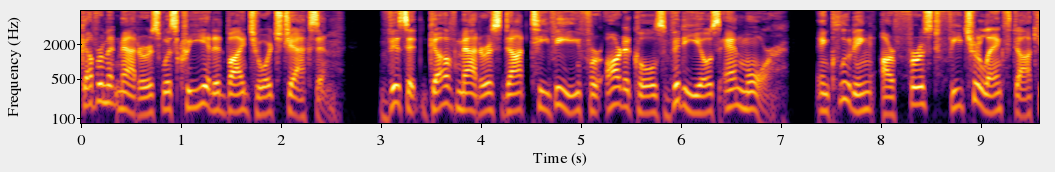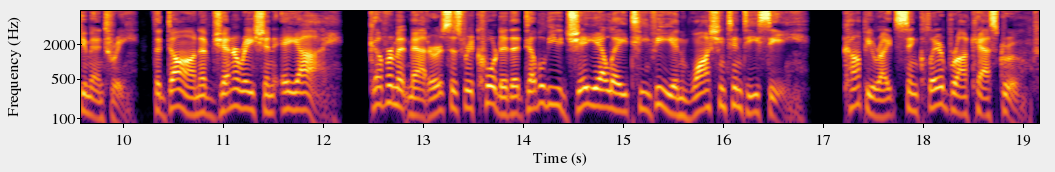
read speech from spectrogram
Government Matters was created by George Jackson. Visit govmatters.tv for articles, videos, and more, including our first feature length documentary, The Dawn of Generation AI. Government Matters is recorded at WJLA TV in Washington, D.C. Copyright Sinclair Broadcast Group.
